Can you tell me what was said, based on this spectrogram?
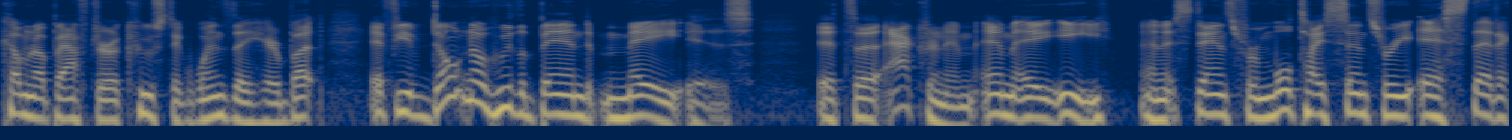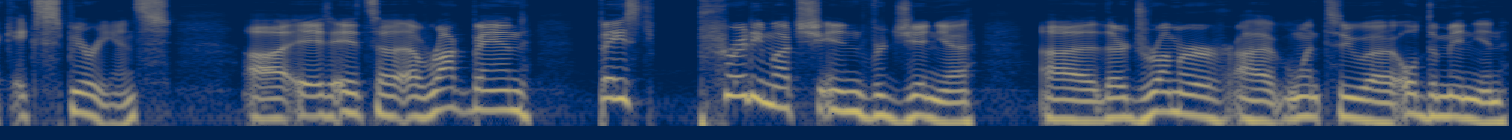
coming up after Acoustic Wednesday here. But if you don't know who the band MAE is, it's an acronym M A E, and it stands for Multisensory Aesthetic Experience. Uh, it, it's a, a rock band based pretty much in Virginia. Uh, their drummer uh, went to uh, Old Dominion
